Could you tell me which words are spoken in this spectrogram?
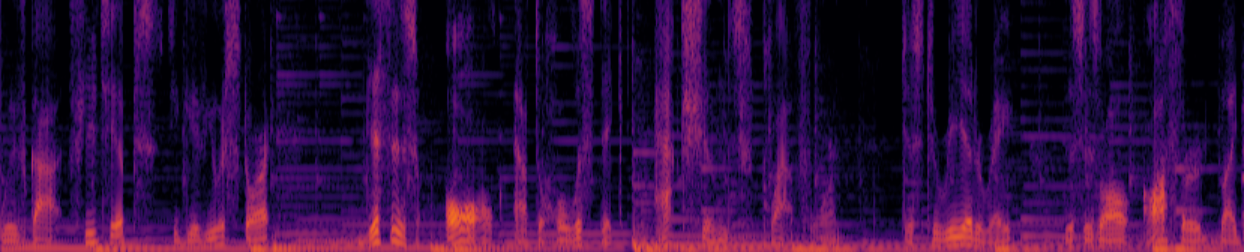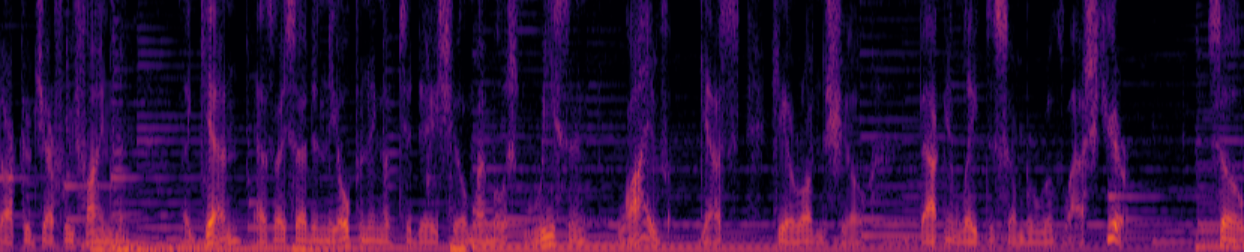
We've got a few tips to give you a start. This is all at the Holistic Actions platform. Just to reiterate, this is all authored by Dr. Jeffrey Feinman. Again, as I said in the opening of today's show, my most recent live guest here on the show back in late December of last year. So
